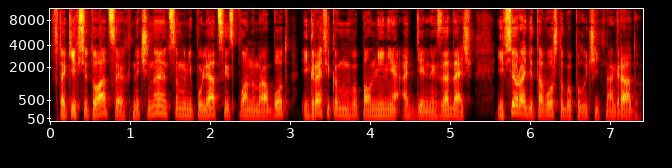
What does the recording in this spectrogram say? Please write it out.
В таких ситуациях начинаются манипуляции с планом работ и графиком выполнения отдельных задач, и все ради того, чтобы получить награду.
